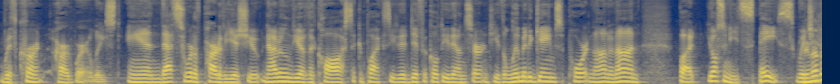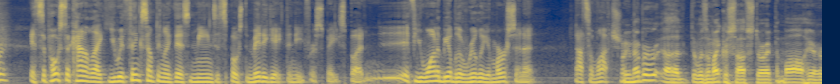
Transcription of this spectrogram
with current hardware at least. And that's sort of part of the issue. Not only do you have the cost, the complexity, the difficulty, the uncertainty, the limited game support, and on and on, but you also need space, which Remember? It's supposed to kind of like you would think something like this means it's supposed to mitigate the need for space. But if you want to be able to really immerse in it, not so much. Remember, uh, there was a Microsoft store at the mall here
